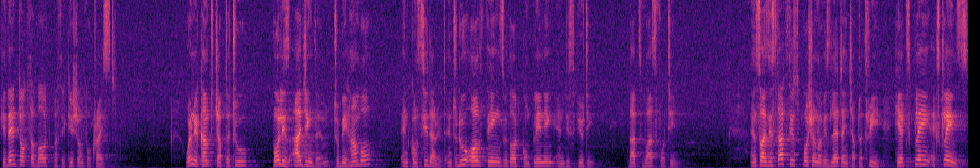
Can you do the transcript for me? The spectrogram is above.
He then talks about persecution for Christ. When we come to chapter 2, Paul is urging them to be humble and considerate and to do all things without complaining and disputing. That's verse 14. And so, as he starts this portion of his letter in chapter 3, he explain, exclaims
